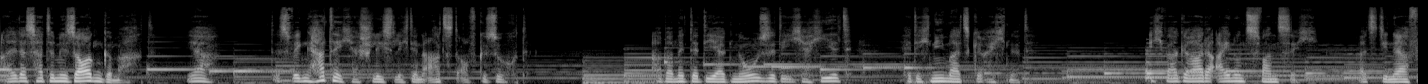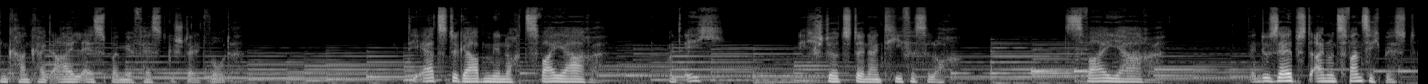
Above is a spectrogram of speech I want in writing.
All das hatte mir Sorgen gemacht. Ja, deswegen hatte ich ja schließlich den Arzt aufgesucht. Aber mit der Diagnose, die ich erhielt, hätte ich niemals gerechnet. Ich war gerade 21, als die Nervenkrankheit ALS bei mir festgestellt wurde. Die Ärzte gaben mir noch zwei Jahre und ich, ich stürzte in ein tiefes Loch. Zwei Jahre. Wenn du selbst 21 bist,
